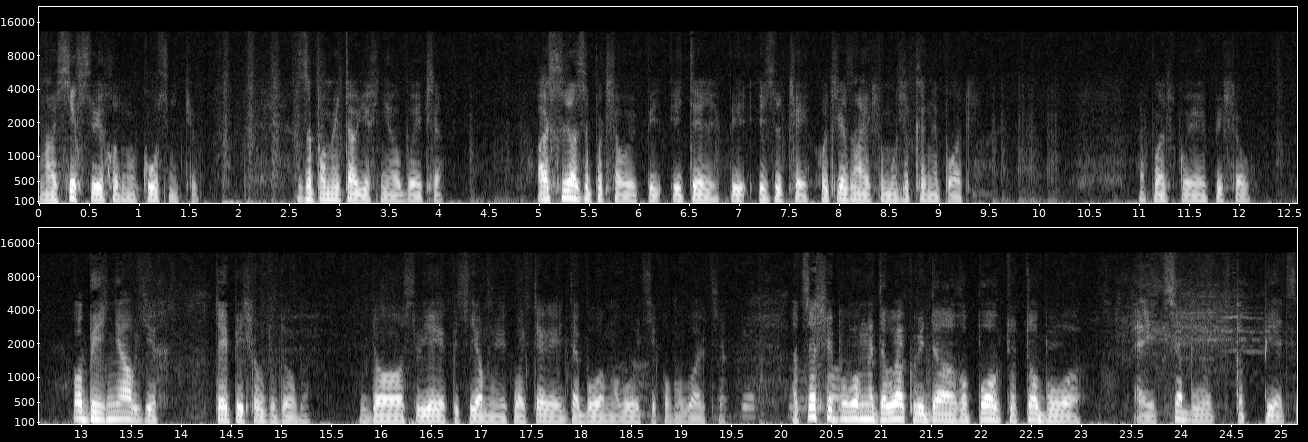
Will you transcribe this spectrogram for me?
на усіх своїх однокурсників. Запам'ятав їхні обличчя. А сльози почали йти із очей, хоч я знаю, що мужики не плачуть. А плачку я пішов. Обійняв їх та й пішов додому. До своєї підйомної квартири, де було на вулиці Комовальця. А це ще було недалеко від аеропорту, то було. Ей, це було капець,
